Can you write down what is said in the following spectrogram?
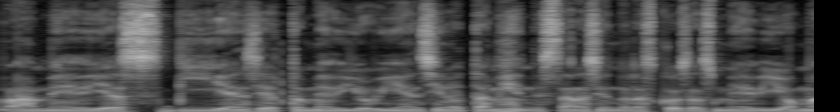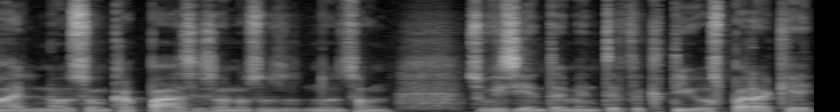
a medias bien, ¿cierto? Medio bien, sino también están haciendo las cosas medio mal, no son capaces o no son, no son suficientemente efectivos para que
